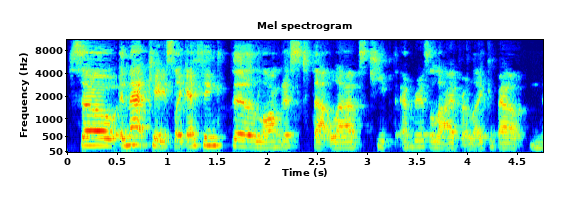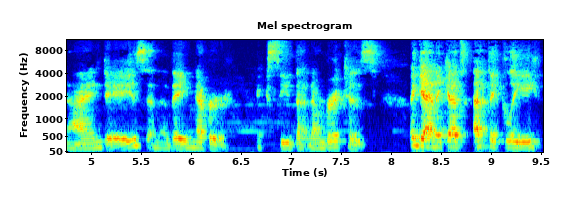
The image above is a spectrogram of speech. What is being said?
so in that case, like I think the longest that labs keep the embryos alive are like about nine days, and then they never exceed that number because again, it gets ethically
